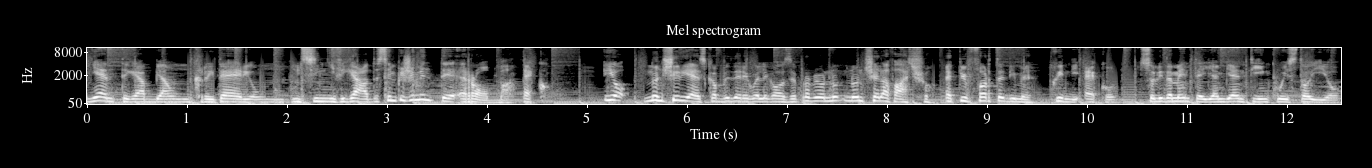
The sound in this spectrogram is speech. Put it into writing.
niente che abbia un criterio, un, un significato, è semplicemente roba. Ecco, io non ci riesco a vedere quelle cose, proprio no, non ce la faccio, è più forte di me. Quindi ecco, solitamente gli ambienti in cui sto io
